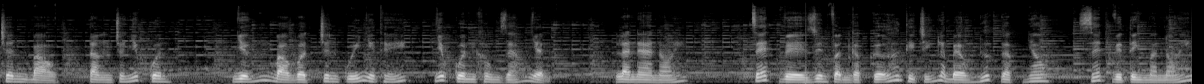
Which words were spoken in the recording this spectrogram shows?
chân bảo tặng cho nhiếp quân. Những bảo vật chân quý như thế, nhiếp quân không dám nhận. Lana nói, xét về duyên phận gặp gỡ thì chính là bèo nước gặp nhau, xét về tình mà nói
